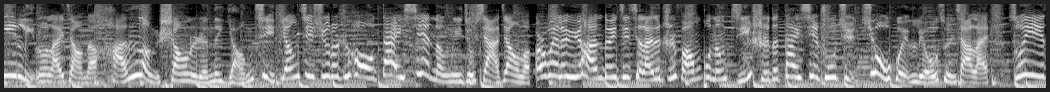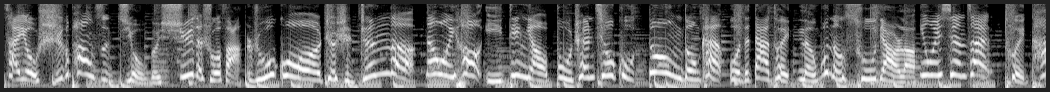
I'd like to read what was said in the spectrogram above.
医理论来。讲呢，寒冷伤了人的阳气，阳气虚了之后，代谢能力就下降了。而为了御寒，堆积起来的脂肪不能及时的代谢出去，就会留存下来，所以才有十个胖子九个虚的说法。如果这是真的，那我以后一定要不穿秋裤，动动看我的大腿能不能粗点了，因为现在腿太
